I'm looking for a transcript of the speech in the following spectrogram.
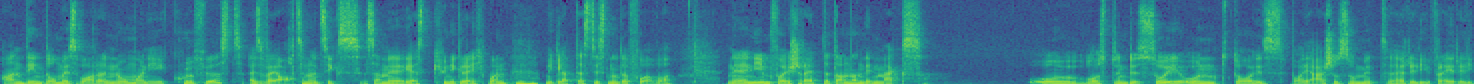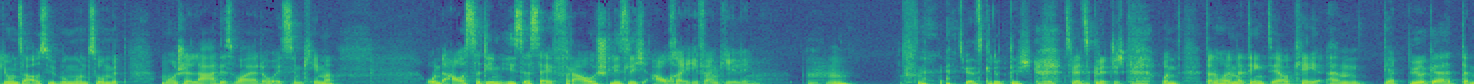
an den damals war er noch mal Kurfürst, also weil 1806 sind wir erst Königreich geworden mhm. und ich glaube, dass das nur davor war. Naja, in jedem Fall schreibt er dann an den Max, oh, was denn das soll und da ist, war ja auch schon so mit äh, freie Religionsausübung und so, mit Moschelat, das war ja da alles im Thema. Und außerdem ist er seine Frau schließlich auch ein Evangelin. Mhm. Jetzt wird es kritisch. Jetzt wird es kritisch. Und dann habe ich mir gedacht, ja, okay, ähm, der Bürger, der,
